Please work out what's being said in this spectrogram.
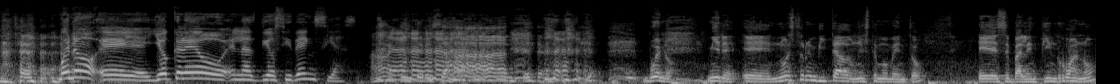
Bueno, eh, yo creo en las diosidencias. Ah, qué interesante. bueno, mire, eh, nuestro invitado en este momento es Valentín Ruano,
